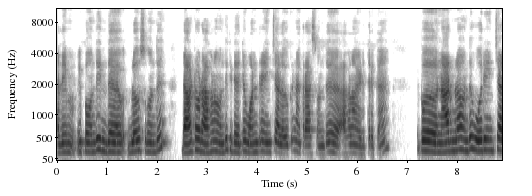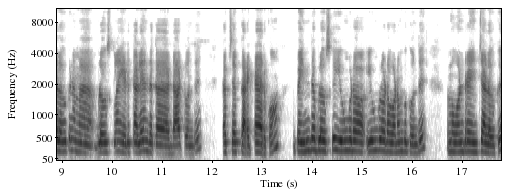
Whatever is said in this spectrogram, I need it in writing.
அதே இப்போ வந்து இந்த ப்ளவுஸுக்கு வந்து டாட்டோட அகலம் வந்து கிட்டத்தட்ட ஒன்றரை இன்ச் அளவுக்கு நான் கிராஸ் வந்து அகலம் எடுத்திருக்கேன். இப்போது நார்மலாக வந்து ஒரு இன்ச் அளவுக்கு நம்ம ப்ளவுஸ்க்கெலாம் எடுத்தாலே அந்த க டாட் வந்து கப் ஷேப் கரெக்டாக இருக்கும். இப்போ இந்த ப்ளவுஸ்க்கு இவங்களோட இவங்களோட உடம்புக்கு வந்து நம்ம ஒன்றரை இன்ச் அளவுக்கு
